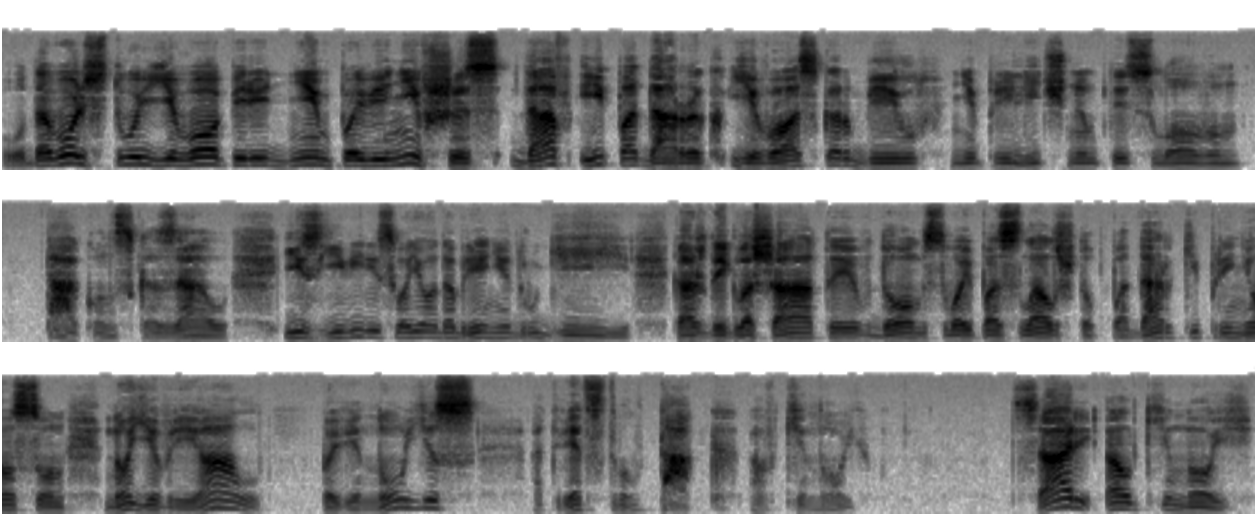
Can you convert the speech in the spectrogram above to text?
Удовольствуй его перед ним, повинившись, дав и подарок, его оскорбил неприличным ты словом. Так он сказал, изъявили свое одобрение другие. Каждый глашатая в дом свой послал, чтоб подарки принес он, но Евриал, повинуясь, ответствовал так Алкиною. Царь Алкиной,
